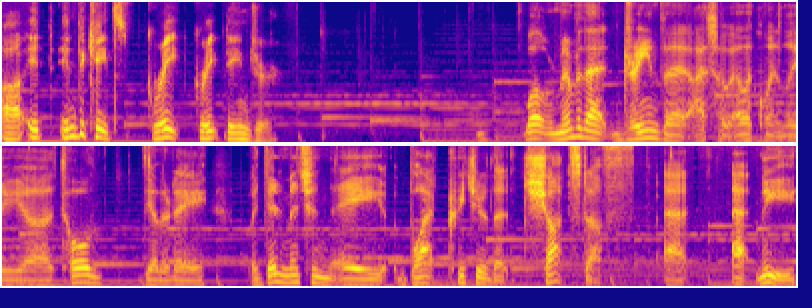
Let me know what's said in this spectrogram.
uh, it indicates great great danger. Well, remember that dream that I so eloquently uh, told the other day? It did mention a black creature that shot stuff at at me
